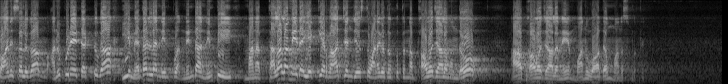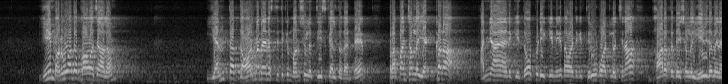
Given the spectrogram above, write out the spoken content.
బానిసలుగా అనుకునేటట్టుగా ఈ మెదళ్ళ నింప నిండా నింపి మన తలల మీద ఎక్కి రాజ్యం చేస్తూ అణగదొక్కుతున్న భావజాలం ఉందో ఆ భావజాలమే మనువాదం మనుస్మృతి. ఈ మనువాద భావజాలం ఎంత దారుణమైన స్థితికి మనుషులు తీసుకెళ్తుందంటే ప్రపంచంలో ఎక్కడ అన్యాయానికి దోపిడీకి మిగతా వాటికి తిరుగుబాట్లు వచ్చినా భారతదేశంలో ఏ విధమైన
